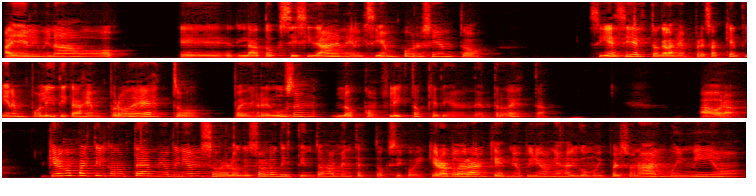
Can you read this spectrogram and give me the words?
haya eliminado eh, la toxicidad en el 100%, sí es cierto que las empresas que tienen políticas en pro de esto, pues reducen los conflictos que tienen dentro de esta. Ahora, quiero compartir con ustedes mi opinión sobre lo que son los distintos ambientes tóxicos. Y quiero aclarar que es mi opinión, es algo muy personal, muy mío.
